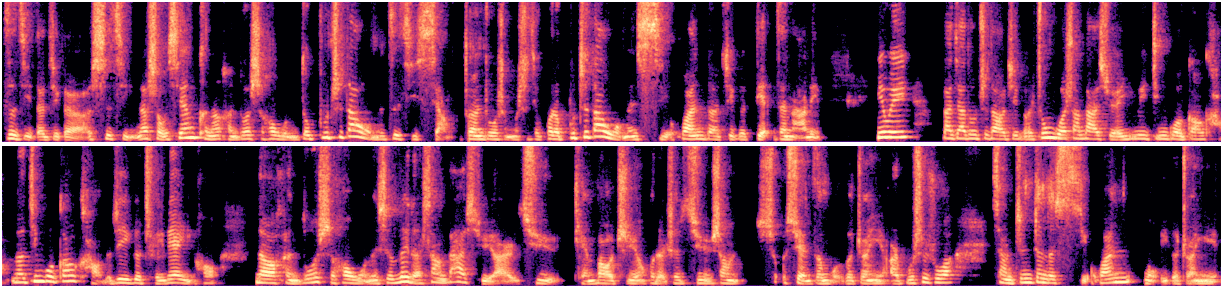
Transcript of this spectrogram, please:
自己的这个事情？那首先，可能很多时候我们都不知道我们自己想专注什么事情，或者不知道我们喜欢的这个点在哪里，因为。大家都知道，这个中国上大学，因为经过高考，那经过高考的这个锤炼以后，那很多时候我们是为了上大学而去填报志愿，或者是去上选择某个专业，而不是说像真正的喜欢某一个专业。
